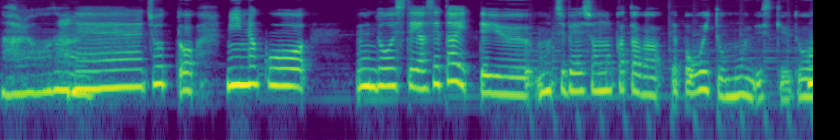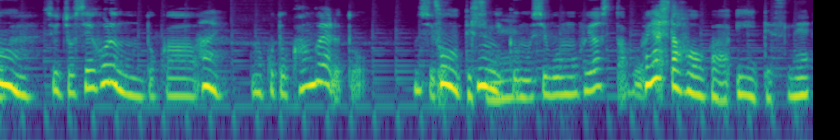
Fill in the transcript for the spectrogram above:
なるほどね、ちょっとみんなこう運動して痩せたいっていうモチベーションの方がやっぱ多いと思うんですけど、うん、そういう女性ホルモンとかはい、のことを考えるとむしろ筋肉も脂肪も増やした方が増やした方がいいですね。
